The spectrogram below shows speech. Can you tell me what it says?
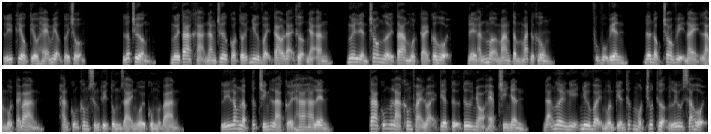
Lý kiều kiều hé miệng cười trộm. Lớp trưởng, người ta khả năng chưa có tới như vậy cao đại thượng nhà ăn, ngươi liền cho người ta một cái cơ hội, để hắn mở mang tầm mắt được không? Phục vụ viên, đơn độc cho vị này là một cái bàn, hắn cũng không xứng tùy tùng dài ngồi cùng một bàn. Lý long lập tức chính là cười ha ha lên. Ta cũng là không phải loại kia tự tư nhỏ hẹp chi nhân, đã ngươi nghĩ như vậy muốn kiến thức một chút thượng lưu xã hội,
